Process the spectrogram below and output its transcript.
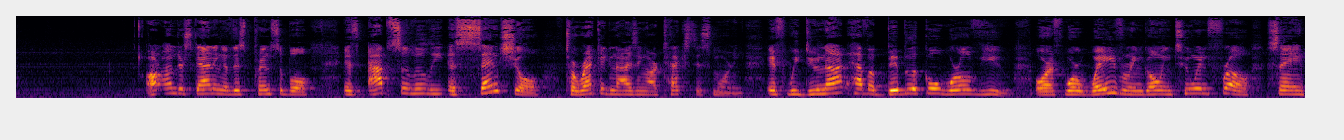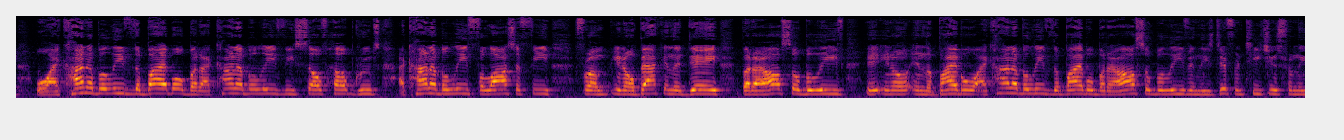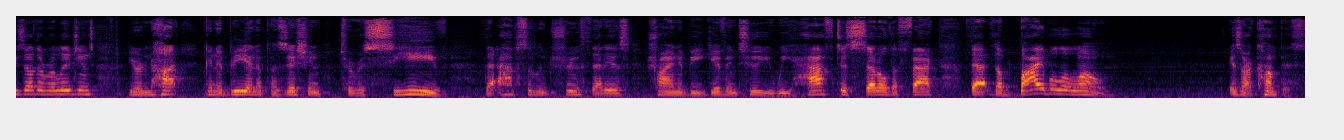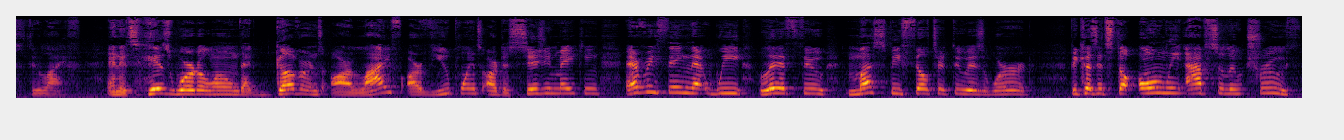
Our understanding of this principle is absolutely essential to recognizing our text this morning. If we do not have a biblical worldview, or if we're wavering, going to and fro, saying, Well, I kind of believe the Bible, but I kind of believe these self help groups, I kind of believe philosophy from, you know, back in the day, but I also believe, you know, in the Bible, I kind of believe the Bible, but I also believe in these different teachings from these other religions, you're not going to be in a position to receive the absolute truth that is trying to be given to you. We have to settle the fact that the Bible alone is our compass through life. And it's His Word alone that governs our life, our viewpoints, our decision making. Everything that we live through must be filtered through His Word because it's the only absolute truth.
